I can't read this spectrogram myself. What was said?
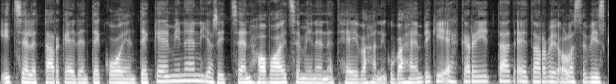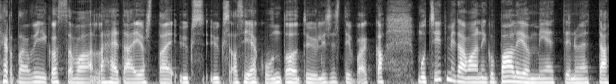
itselle tärkeiden tekojen tekeminen ja sitten sen havaitseminen, että hei vähän niin kuin vähempikin ehkä riittää, että ei tarvi olla se viisi kertaa viikossa vaan lähdetään jostain yksi, yksi asia kuntoon tyylisesti vaikka. Mutta sitten mitä mä oon niinku paljon miettinyt, että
